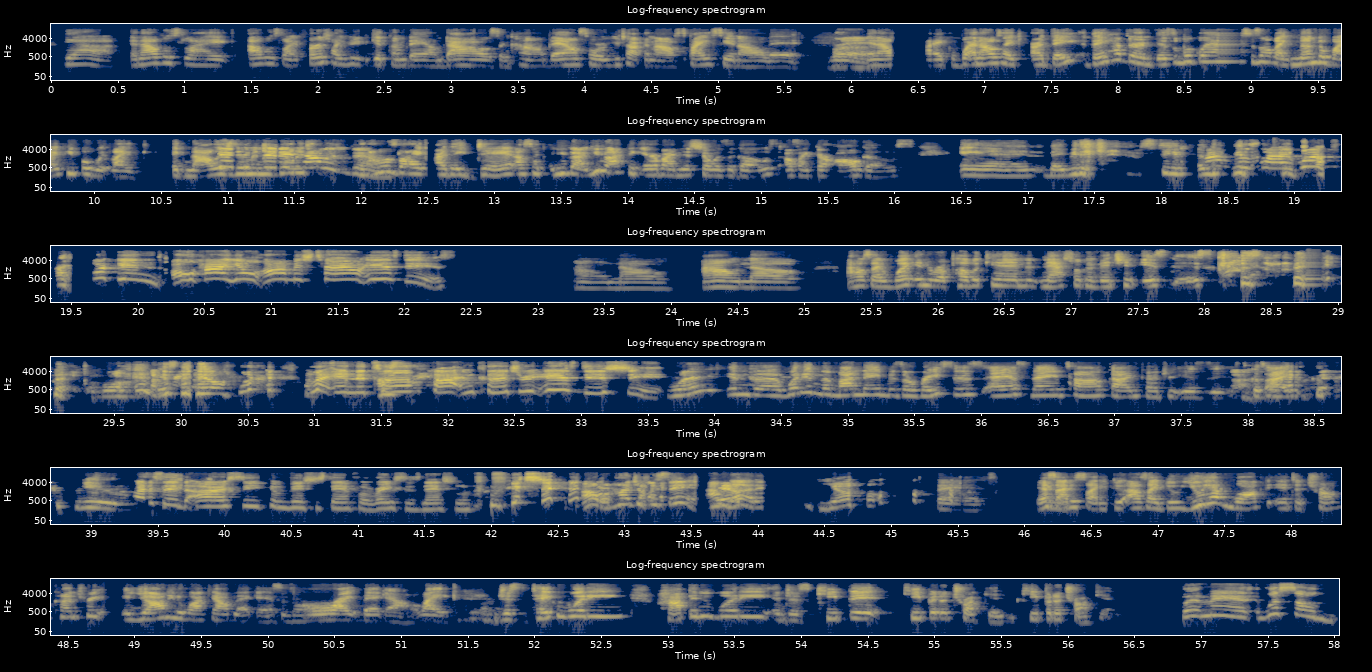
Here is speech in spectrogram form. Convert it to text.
Yeah. And I was like, I was like, first, like, you need to get them damn dogs and calm down. So you're talking all spicy and all that. Bruh. And I was like, when I was like, are they, they have their invisible glasses on? Like, none of the white people would like acknowledge Yeah, them in the village. And I was like, are they dead? I was like, you got, you know, I think everybody in this show is a ghost. I was like, they're all ghosts. And maybe they can see them. I was like, what fucking Ohio Amish town is this? I don't know. I don't know. I was like, what in the Republican National Convention is this? 'Cause, like, it's still, What in the Tom Cotton country is this shit? what in the what in the my name is a racist ass name Tom Cotton Country is this? Uh, because I you. I said the RNC convention stand for Racist National Convention. Oh, 100 percent. I Yeah. love it. Yo. Fast. Yes, I just like do. I was like, dude, you have walked into Trump country. and Y'all need to walk y'all black asses right back out. Like, just take Woody, hop in Woody, and just keep it, keep it a trucking, keep it a trucking. But man, what's so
